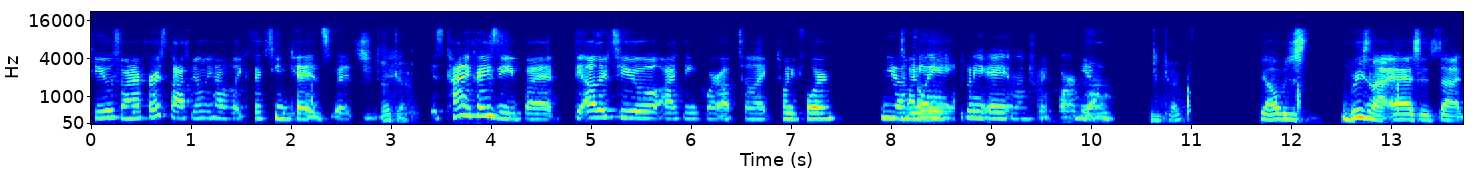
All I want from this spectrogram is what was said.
two. So in our first class, we only have like 15 kids, which Okay. is kind of crazy. But the other two, I think we're up to like 24. Yeah 28. 20, 28 and then 24 Yeah. Okay. Yeah, I was just the reason I asked is that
